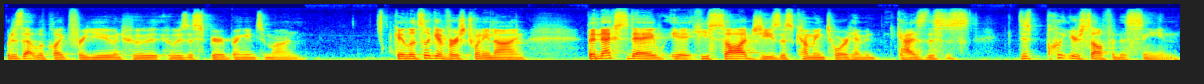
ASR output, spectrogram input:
what does that look like for you, and who, who is the Spirit bringing to mind? Okay, let's look at verse 29. The next day, he saw Jesus coming toward him. And guys, this is, just put yourself in the scene.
